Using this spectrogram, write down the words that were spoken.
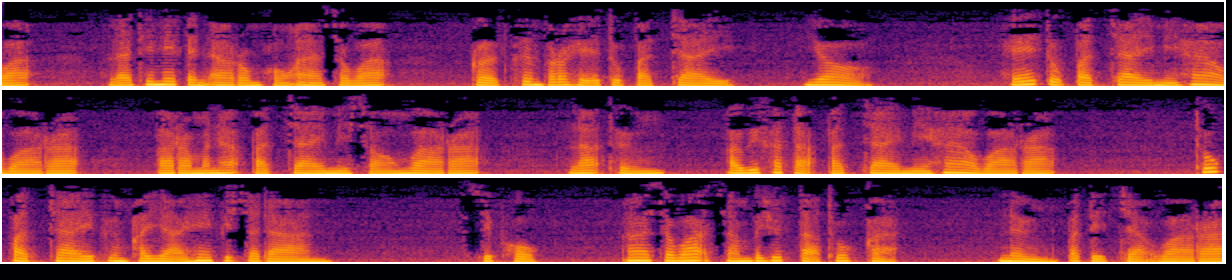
วะ และที่ไม่เป็นอารมณ์ของอาสวะ เกิดขึ้นเพราะเหตุปัจจัย ย่อ เหตุปัจจัยมีห้าวาระอารมณปัจจัยมีสองวาระ ละถึง อวิคตะปัจจัยมีห้าวาระ ทุกปัจจัยพึงขยายให้พิจารณาสิบหกอาสวะสัมปยุตตทุกกะหนึ่งปฏิจจวาระ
